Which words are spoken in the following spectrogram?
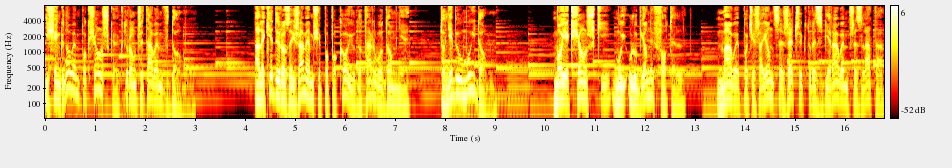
i sięgnąłem po książkę, którą czytałem w domu. Ale kiedy rozejrzałem się po pokoju, dotarło do mnie, to nie był mój dom. Moje książki, mój ulubiony fotel, małe, pocieszające rzeczy, które zbierałem przez lata,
